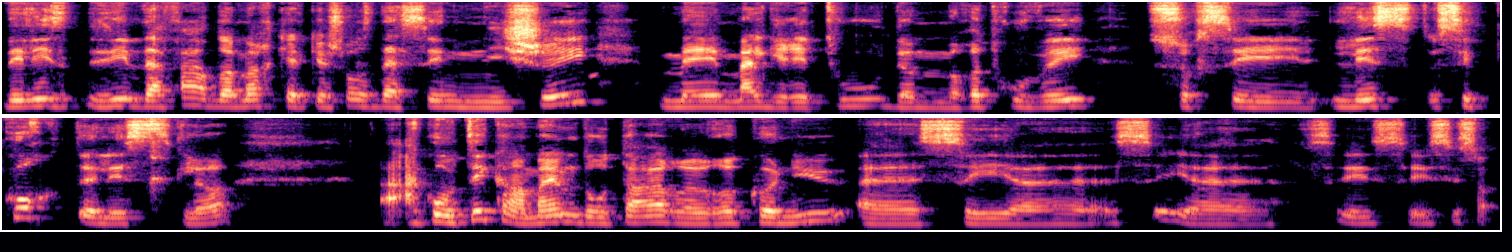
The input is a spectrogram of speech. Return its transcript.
des, livres d'affaires demeurent quelque chose d'assez niché, mais malgré tout, de me retrouver sur ces listes, ces courtes listes-là, à côté quand même d'auteurs reconnus, euh, c'est ça.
